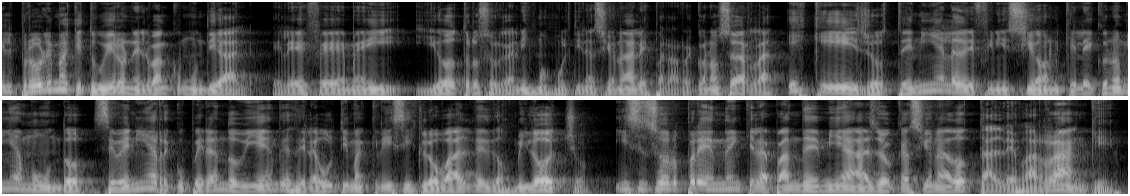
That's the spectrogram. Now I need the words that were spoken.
El problema que tuvieron el Banco Mundial, el FMI y otros organismos multinacionales para reconocerla es que ellos tenían la definición que la economía mundo se venía recuperando bien desde la última crisis global de 2008 y se sorprenden que la pandemia haya ocasionado tal desbarranque.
